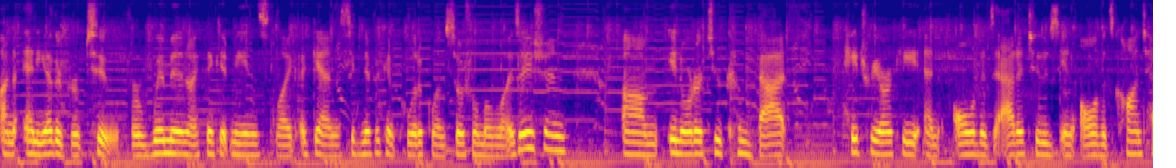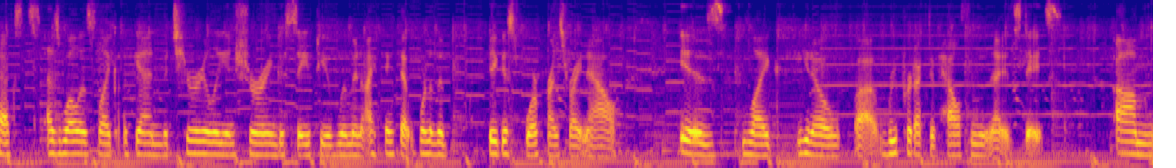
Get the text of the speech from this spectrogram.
on any other group too. For women, I think it means like again significant political and social mobilization um, in order to combat patriarchy and all of its attitudes in all of its contexts, as well as like again materially ensuring the safety of women. I think that one of the biggest forefronts right now is like you know uh, reproductive health in the United States. Um,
